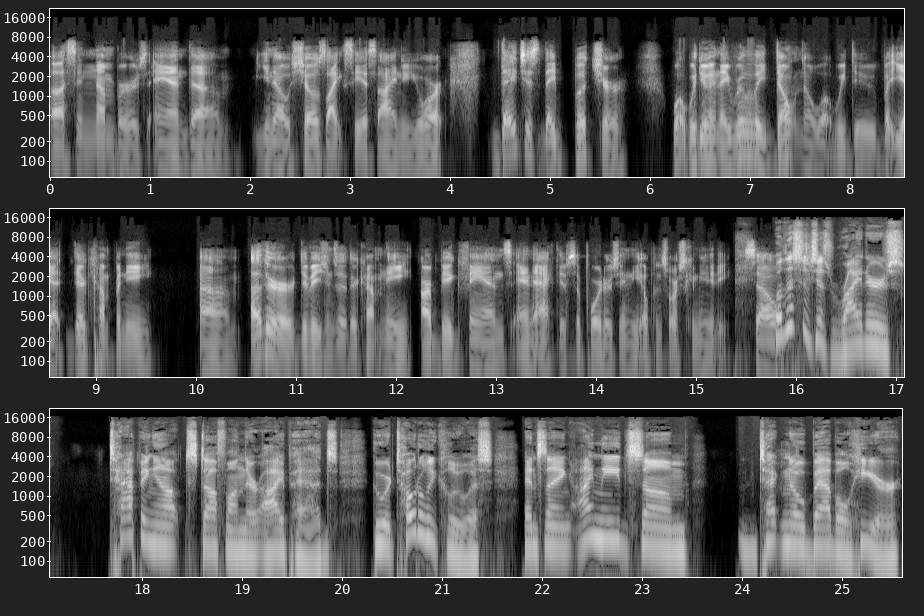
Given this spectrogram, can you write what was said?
us in numbers and, um, you know, shows like CSI New York. They just, they butcher what we do and they really don't know what we do, but yet their company um, other divisions of their company are big fans and active supporters in the open source community. So, Well, this is just writers tapping out stuff on their iPads who are totally clueless and saying, I need some techno babble here.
